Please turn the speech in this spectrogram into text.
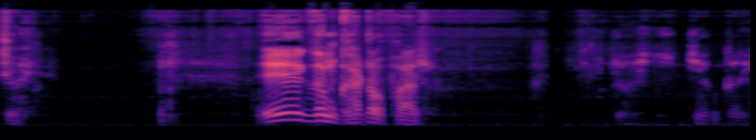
જોઈ. એકદમ ઘાટો ફાલ. જોઈ ચેક કરી.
